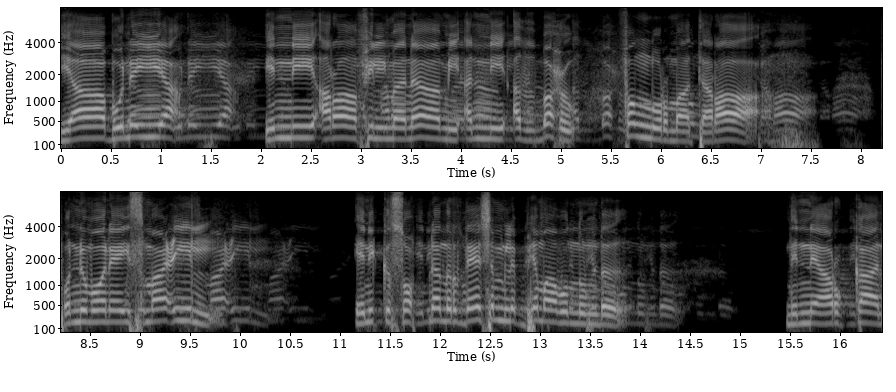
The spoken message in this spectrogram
യാ ബുനയ്യ ഇന്നി അറാ ഫിൽ മനാമി അന്നി അദ്ബഹു ഫൻദുർ മാ തറാ. പൊന്നുമോനെ ഇസ്മായിൽ എനിക്ക് സ്വപ്ന നിർദ്ദേശം ലഭ്യമാവുന്നുണ്ട്. നിന്നെ അറുക്കാൻ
